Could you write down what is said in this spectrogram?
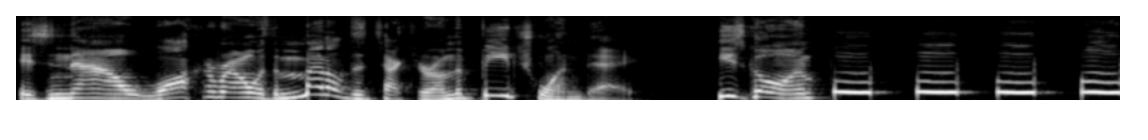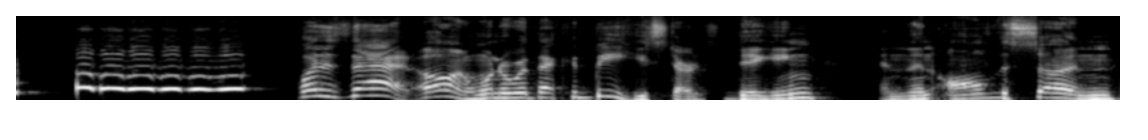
is now walking around with a metal detector on the beach one day. He's going boop, boop, boop, boop, What is that? Oh, I wonder what that could be. He starts digging, and then all of a sudden,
